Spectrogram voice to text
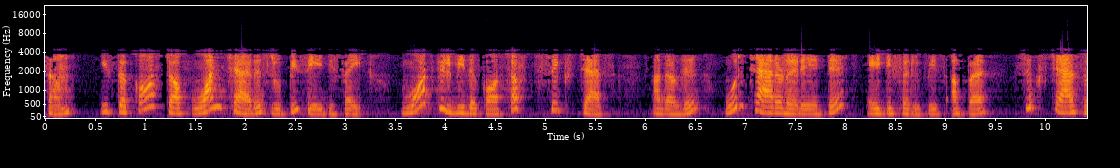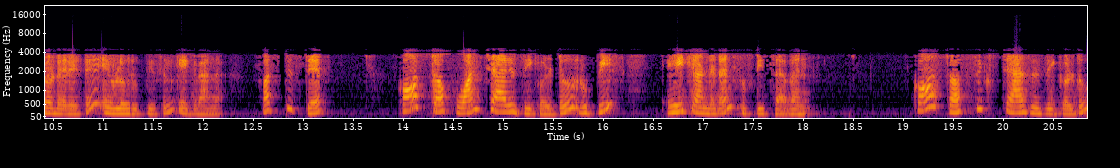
sum, if the cost of one chair is rupees 85, what will be the cost of six chairs? அதாவது ஒரு சேரோட ரேட்டு எயிட்டி ஃபைவ் ருபீஸ் அப்ப சிக்ஸ் சேர்ஸோட ரேட்டு எவ்வளவு ருபீஸ்னு கேக்குறாங்க. First step cost of one chair is equal to rupees eight hundred and fifty seven cost of six chairs is equal to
